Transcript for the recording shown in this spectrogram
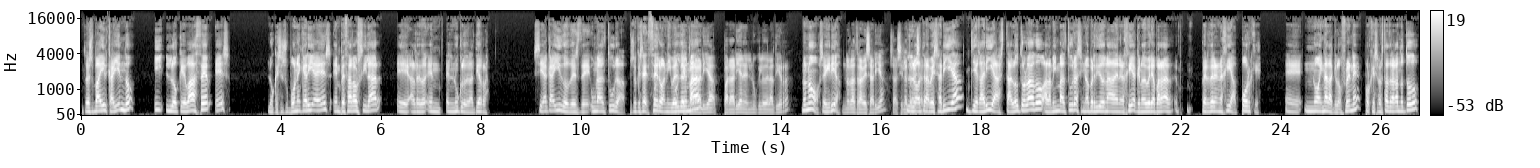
Entonces va a ir cayendo y lo que va a hacer es, lo que se supone que haría es empezar a oscilar eh, alrededor, en el núcleo de la Tierra. Si ha caído desde una altura, yo qué sé, cero a nivel del mar, pararía, pararía en el núcleo de la Tierra. no, no, seguiría. ¿No la atravesaría? O sea, sí la Lo atravesaría. atravesaría, llegaría hasta el otro lado, a la misma altura, si no ha perdido nada de energía, que no debería parar, perder energía, porque eh, no hay nada que lo frene, porque se lo está tragando todo,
